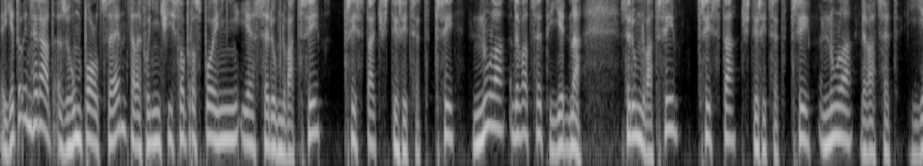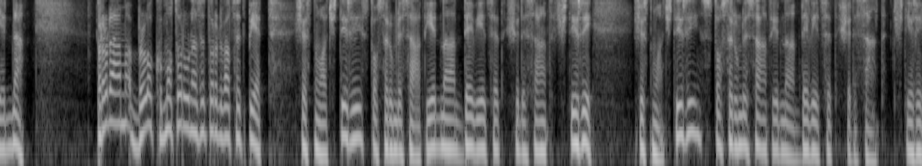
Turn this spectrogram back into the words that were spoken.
Je to inzerát z Humpolce, telefonní číslo pro spojení je 723 343 021 723 343 021. Prodám blok motoru na Zetor 25 604 171 964 604 171 964.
